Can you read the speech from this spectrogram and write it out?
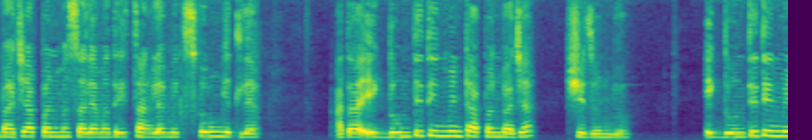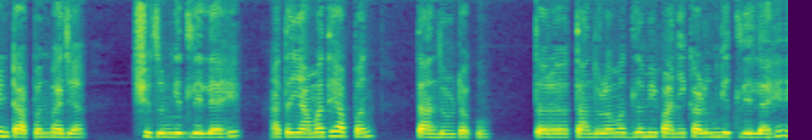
भाज्या आपण मसाल्यामध्ये चांगल्या मिक्स करून घेतल्या. आता एक दोन ते तीन मिनटं आपण भाज्या शिजून घेऊ. एक दोन ते तीन मिनटं आपण भाज्या शिजून घेतलेल्या आहे. आता यामध्ये आपण तांदूळ टाकू. तर तांदूळामधलं मी पाणी काढून घेतलेलं आहे.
